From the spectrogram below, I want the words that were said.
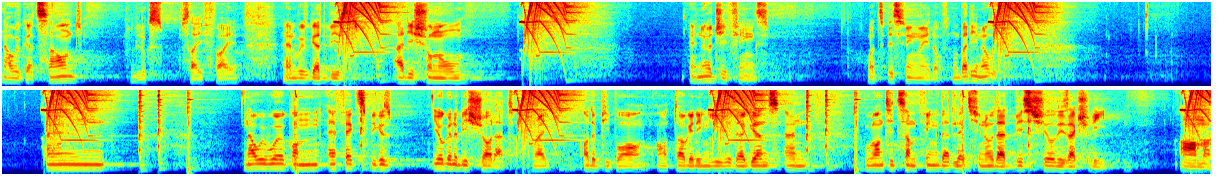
Now we've got sound. It looks sci-fi, and we've got these additional energy things. What's this thing made of? Nobody knows. And now we work on effects because you're going to be shot at, right? Other people are, are, targeting you with their guns, and we wanted something that lets you know that this shield is actually armor.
